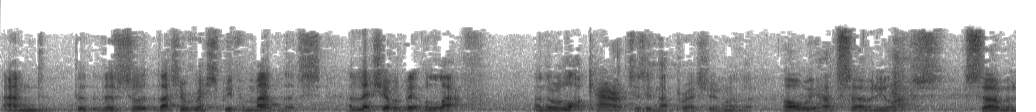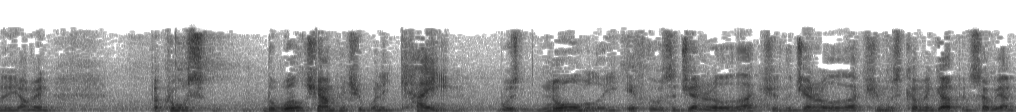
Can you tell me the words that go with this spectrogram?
and the, the, sort that's a recipe for madness unless you have a bit of a laugh. And there were a lot of characters in that press room, weren't there? Oh, we had so many laughs, so many. I mean, of course, the World Championship when it came was normally, if there was a general election, the general election was coming up, and so we had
